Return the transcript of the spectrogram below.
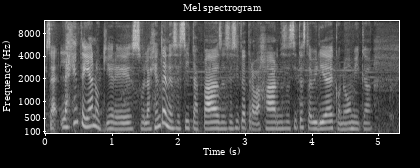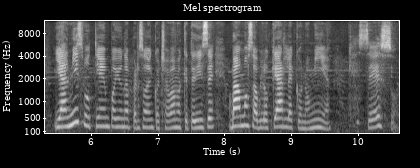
O sea, la gente ya no quiere eso, la gente necesita paz, necesita trabajar, necesita estabilidad económica. Y al mismo tiempo hay una persona en Cochabamba que te dice, vamos a bloquear la economía. ¿Qué es eso?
